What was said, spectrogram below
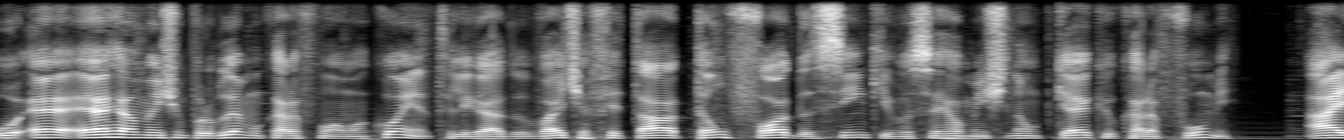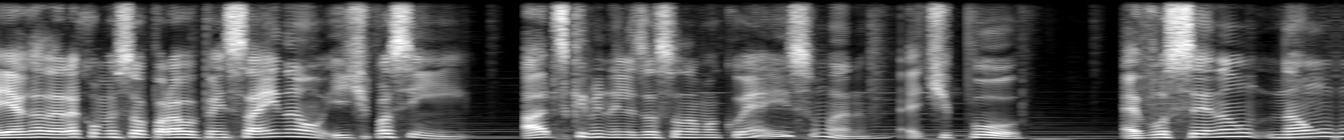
o- é, é realmente um problema o cara fumar maconha, tá ligado? Vai te afetar tão foda assim que você realmente não quer que o cara fume? Aí a galera começou a parar pra pensar e não. E tipo assim, a descriminalização da maconha é isso, mano. É tipo, é você não, não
